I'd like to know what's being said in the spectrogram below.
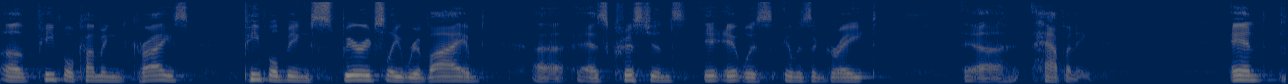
of people coming to Christ, people being spiritually revived uh, as Christians. It, it, was it was a great uh, happening. And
